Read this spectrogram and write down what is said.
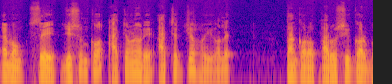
ଏବଂ ସେ ଯୀଶୁଙ୍କ ଆଚରଣରେ ଆଶ୍ଚର୍ଯ୍ୟ ହୋଇଗଲେ। ତାଙ୍କର ଫାରୁସି ଗର୍ଭ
